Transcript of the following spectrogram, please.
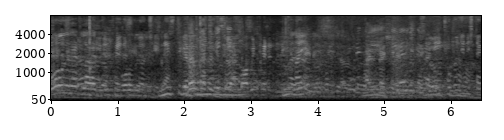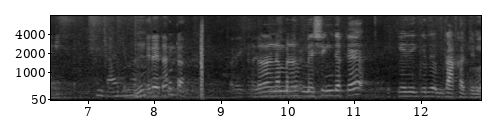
বড় দেওয়া লাগা নিচ থেকে নাই ছোট জিনিসটা কি ধরেন আমরা মেশিনটাকে ক্যারি করে রাখার জন্য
